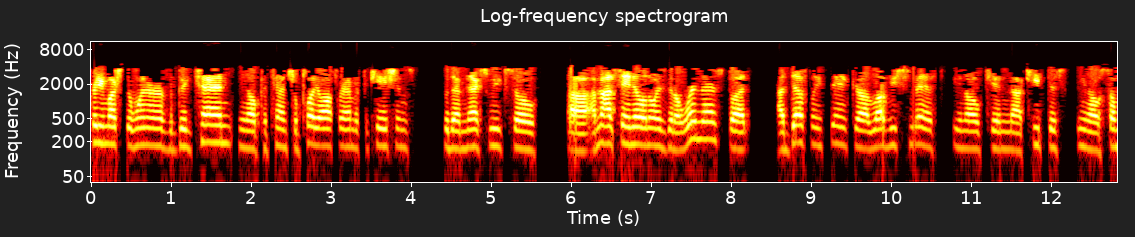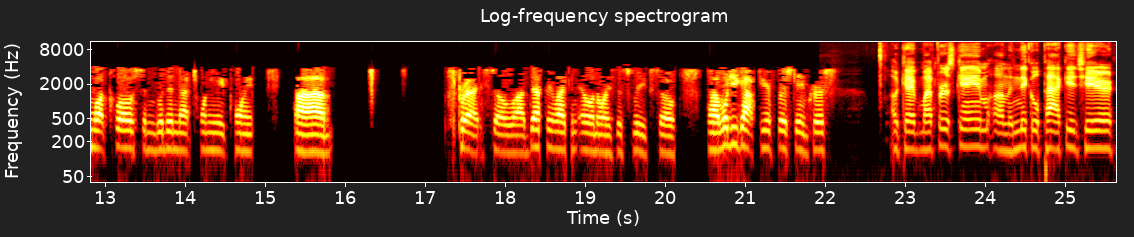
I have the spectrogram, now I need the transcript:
pretty much the winner of the Big Ten. You know, potential playoff ramifications for them next week. So uh, I'm not saying Illinois is going to win this, but I definitely think uh, Lovie Smith, you know, can uh, keep this, you know, somewhat close and within that 28 point um, spread. So uh, definitely liking Illinois this week. So uh, what do you got for your first game, Chris? Okay, my first game on the nickel package here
